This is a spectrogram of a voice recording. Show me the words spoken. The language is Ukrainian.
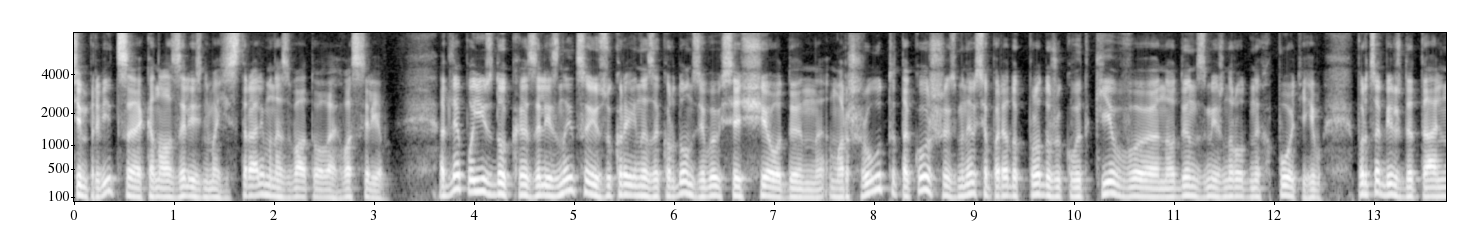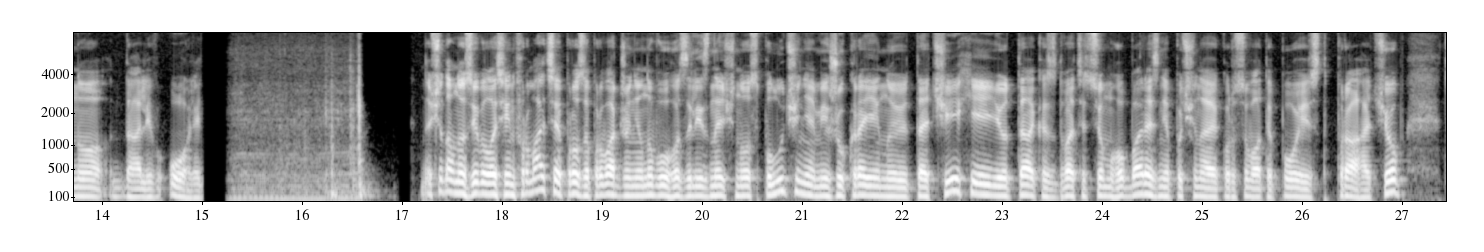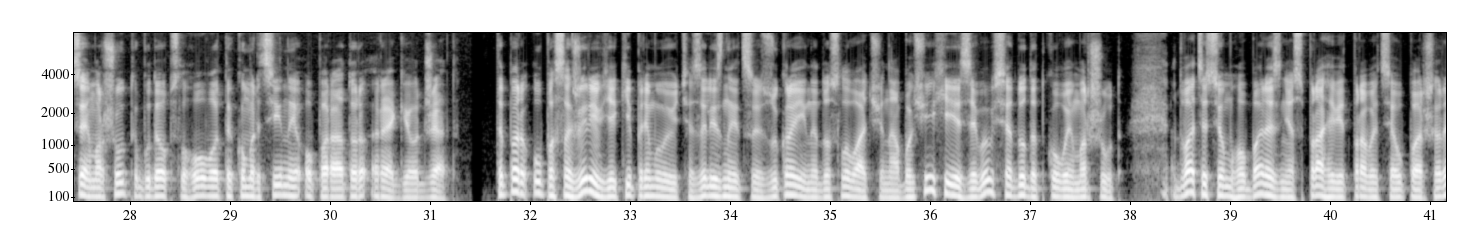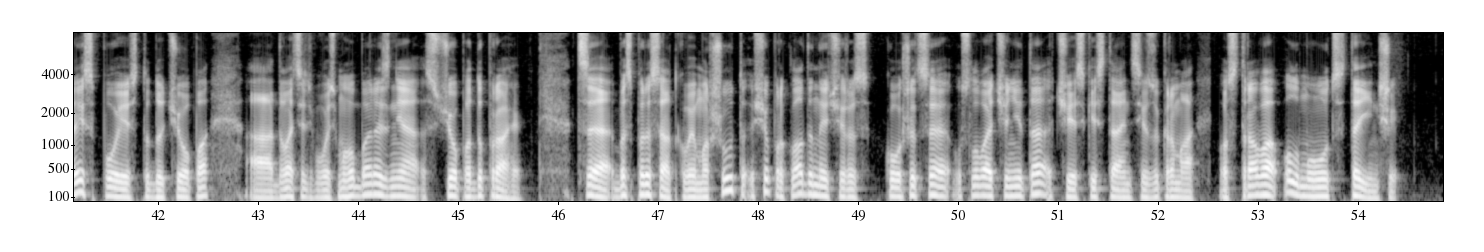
Всім привіт! Це канал Залізні Магістралі. Мене звати Олег Василів. Для поїздок залізницею з України за кордон з'явився ще один маршрут. Також змінився порядок продажу квитків на один з міжнародних потягів. Про це більш детально далі в огляді. Нещодавно з'явилася інформація про запровадження нового залізничного сполучення між Україною та Чехією. Так, з 27 березня починає курсувати поїзд Прага Чоп. Цей маршрут буде обслуговувати комерційний оператор RegioJet. Тепер у пасажирів, які прямують залізницею з України до Словаччини або Чехії, з'явився додатковий маршрут. 27 березня з Праги відправиться у перший рейс поїзд до Чопа, а 28 березня з Чопа до Праги. Це безпересадковий маршрут, що прокладений через Кошице у Словаччині та чеські станції, зокрема Острава, Олмоуц та інші.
